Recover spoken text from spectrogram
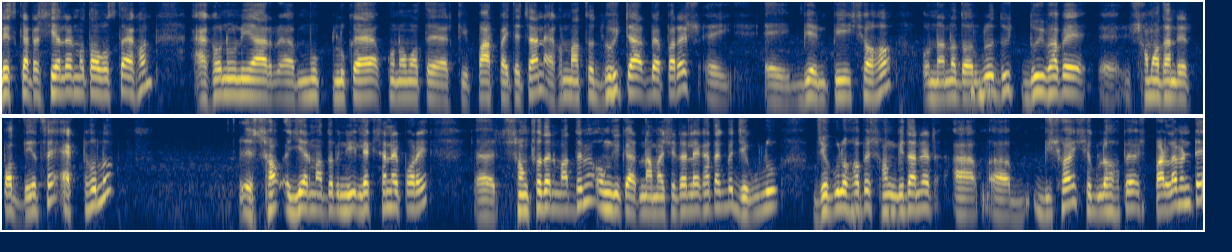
লেজ কাটা শিয়ালের মতো অবস্থা এখন। এখন উনি আর মুখ লুকায় কোনো মতে আর কি পার পাইতে চান। এখন মাত্র দুইটার ব্যাপারে এই এই বিএনপি সহ অন্যান্য দলগুলো দুই দুইভাবে সমাধানের পথ দিয়েছে। একটা হলো ইয়ের মাধ্যমে ইলেকশনের পরে সংসদের মাধ্যমে অঙ্গীকার নামায় সেটা লেখা থাকবে। যেগুলো যেগুলো হবে সংবিধানের বিষয় সেগুলো হবে পার্লামেন্টে।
